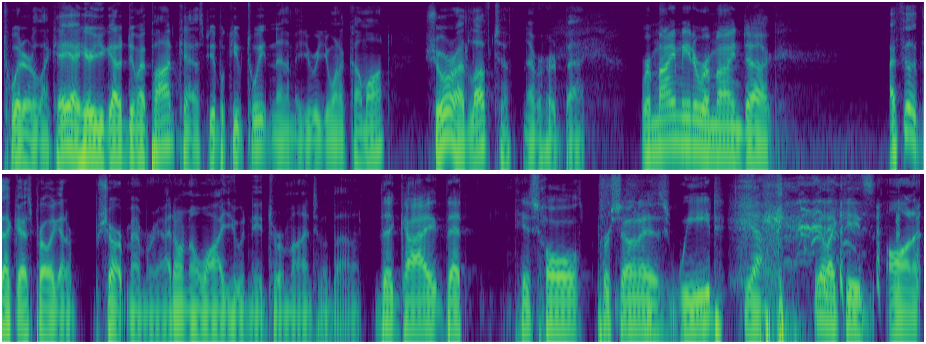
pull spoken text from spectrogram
Twitter like, "Hey, I hear you got to do my podcast. People keep tweeting at me. You you want to come on?" Sure, I'd love to. Never heard back. Remind me to remind Doug. I feel like that guy's probably got a sharp memory. I don't know why you would need to remind him about it. The guy that his whole persona is weed. Yeah, I feel like he's on it.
